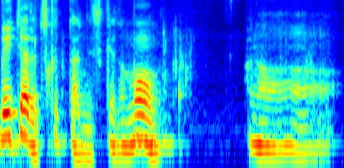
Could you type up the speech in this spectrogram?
VTR を作ったんですけども、あのー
